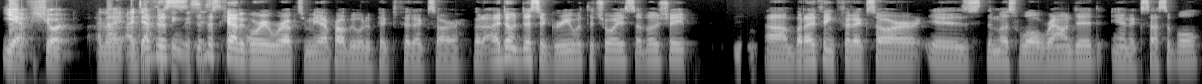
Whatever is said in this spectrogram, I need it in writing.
Yeah, for sure. And I, I definitely this, think this if is... this category were up to me, I probably would have picked FitXR. But I don't disagree with the choice of OhShape. Mm-hmm. Um, but I think FitXR is the most well-rounded and accessible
